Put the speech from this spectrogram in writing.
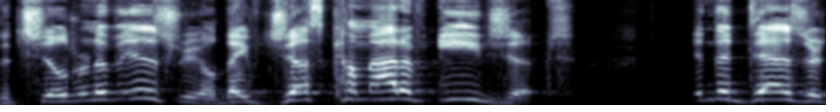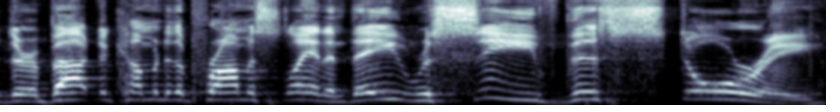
The children of Israel. They've just come out of Egypt in the desert. They're about to come into the promised land, and they receive this story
